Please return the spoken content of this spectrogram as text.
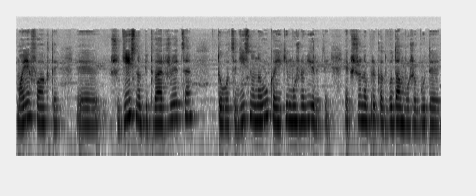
має факти, е, що дійсно підтверджує це, то це дійсно наука, якій можна вірити. Якщо, наприклад, вода може бути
